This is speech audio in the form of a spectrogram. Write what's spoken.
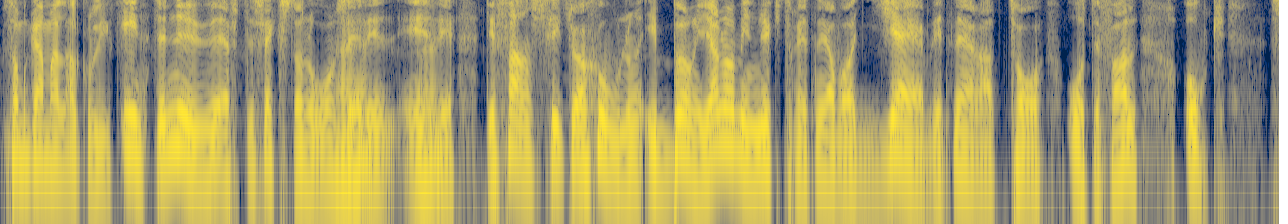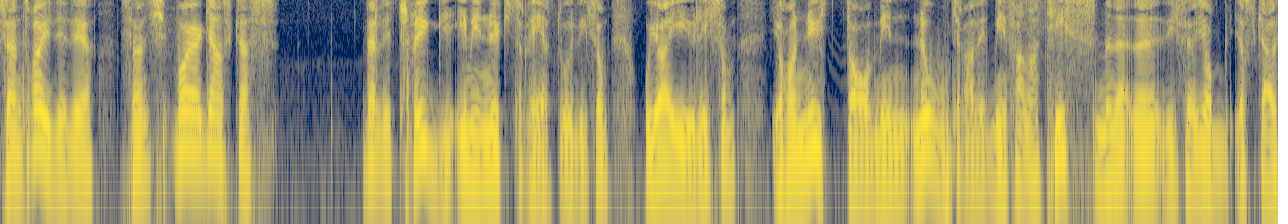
Som gammal alkoholist? inte nu efter 16 år så är det, är det. Det fanns situationer i början av min nykterhet när jag var jävligt nära att ta återfall och sen dröjde det, sen var jag ganska väldigt trygg i min nykterhet och, liksom, och jag är ju liksom, jag har nytta av min noggrannhet, min fanatism. När, när, liksom, jag, jag, ska,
